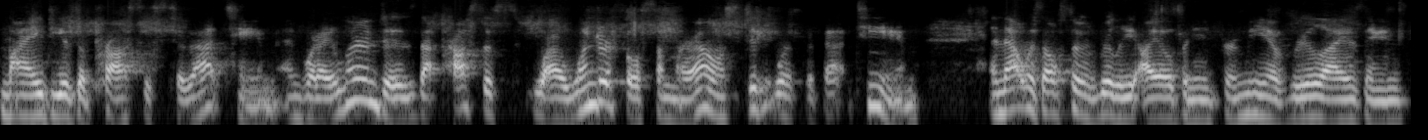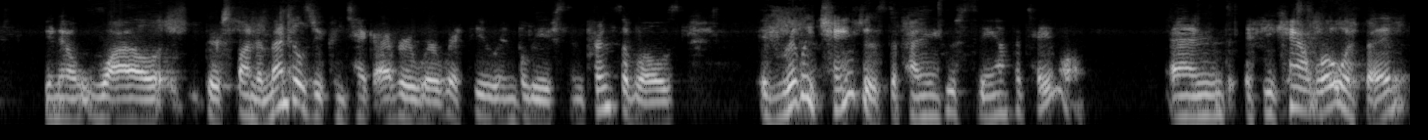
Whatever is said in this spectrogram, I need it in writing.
my ideas of process to that team. And what I learned is that process, while wonderful somewhere else, didn't work with that team. And that was also really eye opening for me of realizing, you know, while there's fundamentals you can take everywhere with you in beliefs and principles, it really changes depending who's sitting at the table. And if you can't roll with it,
